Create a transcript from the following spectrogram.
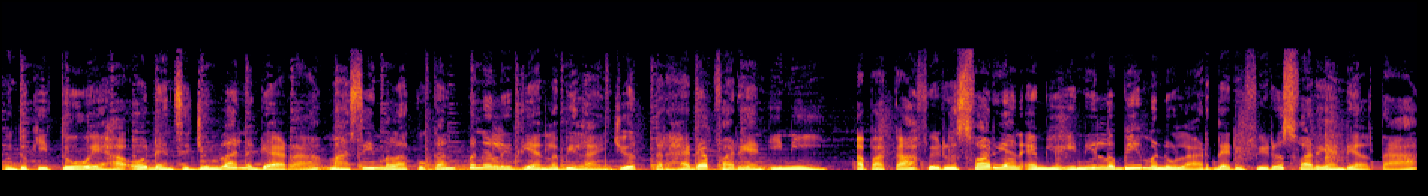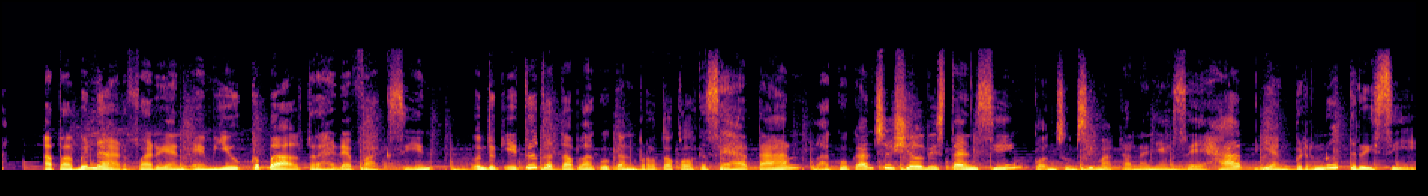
Untuk itu, WHO dan sejumlah negara masih melakukan penelitian lebih lanjut terhadap varian ini. Apakah virus varian MU ini lebih menular dari virus varian Delta? Apa benar varian MU kebal terhadap vaksin? Untuk itu tetap lakukan protokol kesehatan, lakukan social distancing, konsumsi makanan yang sehat, yang bernutrisi,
